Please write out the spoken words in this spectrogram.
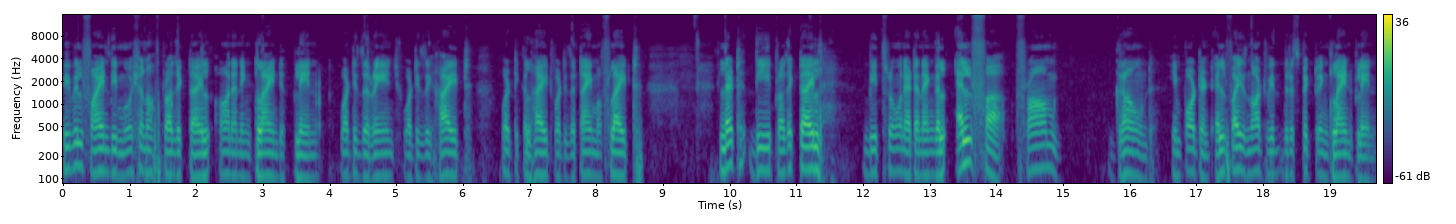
we will find the motion of projectile on an inclined plane. What is the range? What is the height? Vertical height? What is the time of flight? Let the projectile be thrown at an angle alpha from ground. Important, alpha is not with respect to inclined plane.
